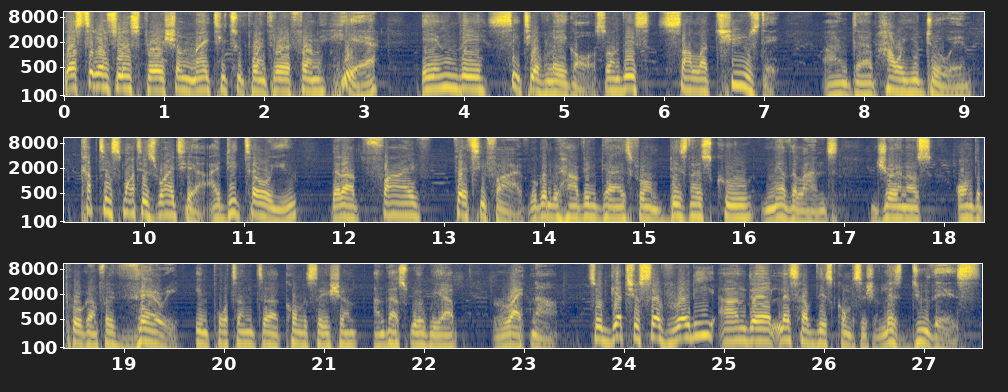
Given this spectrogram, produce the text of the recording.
You're still on to Inspiration 92.3 from here in the city of Lagos on this Salah Tuesday. And um, how are you doing? Captain Smart is right here. I did tell you that at 5:35 we're going to be having guys from Business School Netherlands join us on the program for a very important uh, conversation, and that's where we are right now. So get yourself ready and uh, let's have this conversation. Let's do this.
